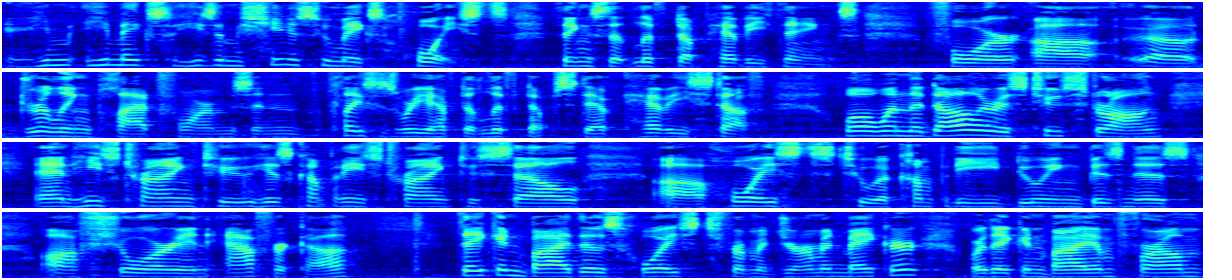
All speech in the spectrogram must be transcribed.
he, he makes he's a machinist who makes hoists, things that lift up heavy things for uh, uh, drilling platforms and places where you have to lift up step, heavy stuff. Well, when the dollar is too strong, and he's trying to his company is trying to sell uh, hoists to a company doing business offshore in Africa, they can buy those hoists from a German maker, or they can buy them from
